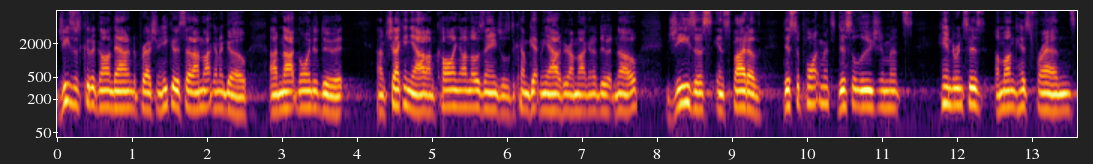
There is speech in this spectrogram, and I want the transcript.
Jesus could have gone down in depression. He could have said, I'm not going to go. I'm not going to do it. I'm checking out. I'm calling on those angels to come get me out of here. I'm not going to do it. No. Jesus, in spite of disappointments, disillusionments, hindrances among his friends,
